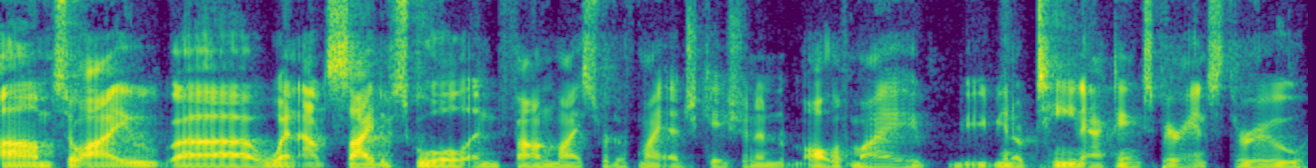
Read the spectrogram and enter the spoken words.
Um, so I uh, went outside of school and found my sort of my education and all of my you know teen acting experience through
